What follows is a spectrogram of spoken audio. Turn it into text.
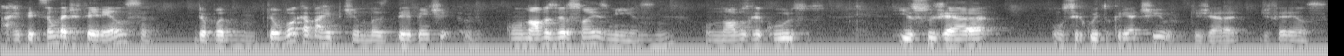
a repetição da diferença, que eu vou acabar repetindo, mas de repente com novas versões minhas, uhum. com novos recursos. Isso gera um circuito criativo que gera diferença.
